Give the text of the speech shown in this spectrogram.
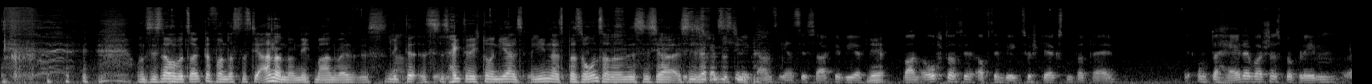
und Sie sind auch überzeugt davon, dass das die anderen noch nicht machen, weil es, ja, liegt, es, es hängt ja nicht nur an Ihnen als, Ihnen als Person, sondern es ist ja, es das ist, ja eine ganz ernste Sache. Wir ja. waren oft auf, den, auf dem Weg zur stärksten Partei. Unter Haider war schon das Problem, äh,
